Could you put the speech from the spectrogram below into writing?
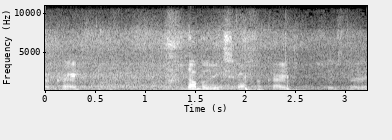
Okay. Double X Okej, okay. 4 uh,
